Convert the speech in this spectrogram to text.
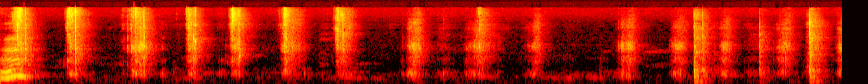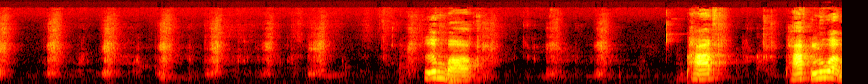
อืมลืมบอก พัก พักร่วม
